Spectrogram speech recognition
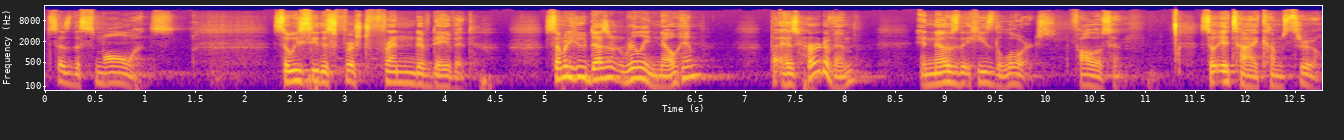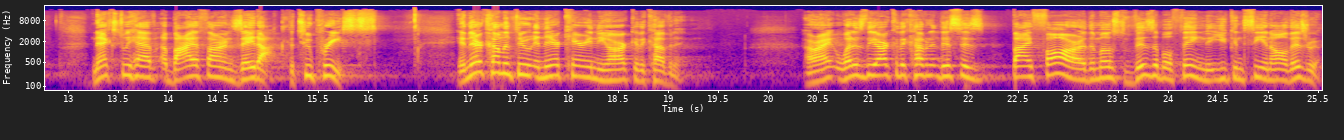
says the small ones. So we see this first friend of David, somebody who doesn't really know him, but has heard of him and knows that he's the Lord's follows him. So Ittai comes through. Next, we have Abiathar and Zadok, the two priests. And they're coming through and they're carrying the Ark of the Covenant. All right, what is the Ark of the Covenant? This is by far the most visible thing that you can see in all of Israel,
